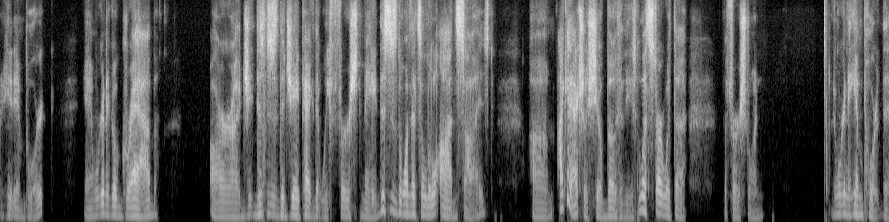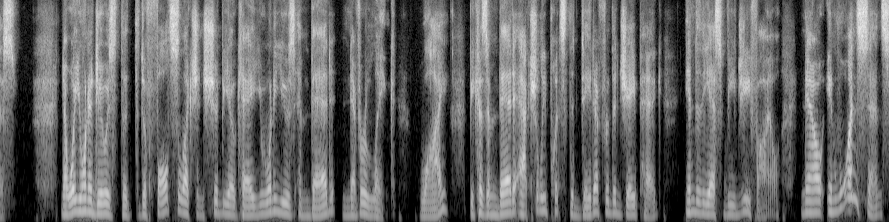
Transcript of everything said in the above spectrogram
hit import, and we're going to go grab our, uh, this is the JPEG that we first made. This is the one that's a little odd sized. Um, I could actually show both of these, but let's start with the, the first one. And we're going to import this. Now, what you want to do is the, the default selection should be okay. You want to use embed, never link. Why? Because embed actually puts the data for the JPEG into the SVG file. Now, in one sense,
